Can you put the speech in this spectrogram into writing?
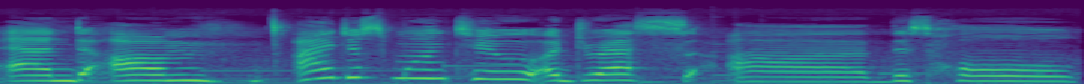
And um, I just want to address uh, this whole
